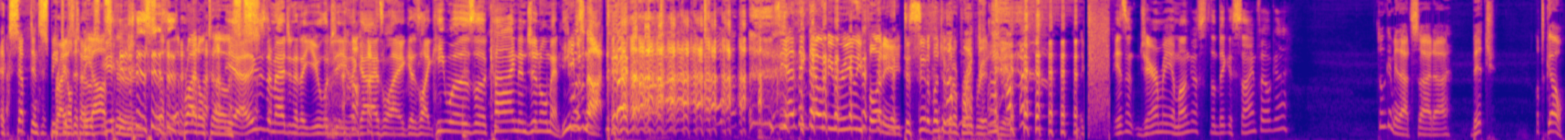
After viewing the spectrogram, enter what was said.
acceptance speeches Bridal at the. Oscars, uh, bridal toast. Yeah, you just imagine at a eulogy, the guy's like, is like, he was a kind and gentle man. He, was, not. See, I think that would be really funny to sin a bunch of inappropriate shit. Isn't Jeremy Among Us the biggest Seinfeld guy? Don't give me that side eye, bitch. Let's go.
